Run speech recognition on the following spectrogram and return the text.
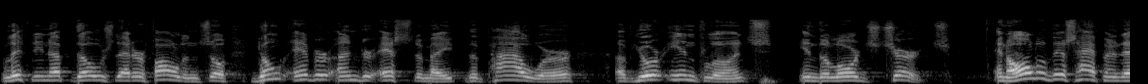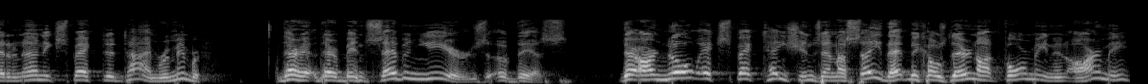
lifting up those that are fallen. So don't ever underestimate the power of your influence in the Lord's church. And all of this happened at an unexpected time. Remember, there, there have been seven years of this. There are no expectations, and I say that because they're not forming an army.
